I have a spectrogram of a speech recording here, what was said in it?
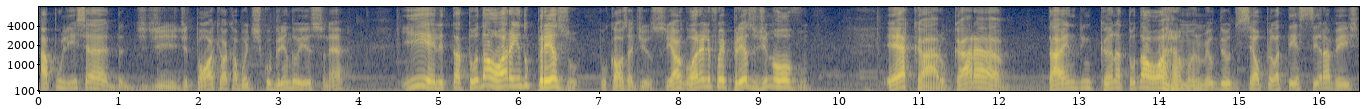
a polícia de, de, de, Tóquio acabou descobrindo isso, né? E ele tá toda hora indo preso por causa disso. E agora ele foi preso de novo. É, cara, o cara tá indo em cana toda hora, mano. Meu Deus do céu, pela terceira vez.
